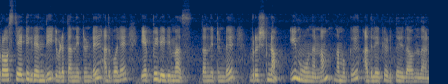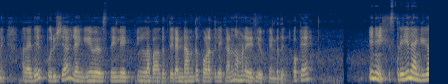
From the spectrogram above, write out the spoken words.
പ്രോസ്റ്റേറ്റ് ഗ്രന്ഥി ഇവിടെ തന്നിട്ടുണ്ട്. അതുപോലെ എപ്പിഡിഡിമസ് തന്നിട്ടുണ്ട്. വൃഷ്ണം ഈ മൂന്നെണ്ണം നമുക്ക് അതിലേക്ക് എടുത്തെഴുതാവുന്നതാണ്. അതായത് പുരുഷ ലൈംഗിക വ്യവസ്ഥയിലേക്കുള്ള ഭാഗത്ത് രണ്ടാമത്തെ കോളത്തിലേക്കാണ് നമ്മൾ എഴുതി വെക്കേണ്ടത്. ഓക്കെ ഇനി സ്ത്രീ ലൈംഗിക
